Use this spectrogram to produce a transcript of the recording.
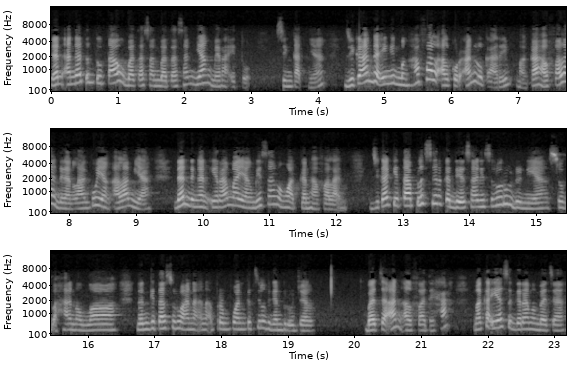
Dan Anda tentu tahu batasan-batasan yang merah itu. Singkatnya, jika Anda ingin menghafal Al-Quranul Karim, maka hafalah dengan lagu yang alamiah dan dengan irama yang bisa menguatkan hafalan. Jika kita plesir ke desa di seluruh dunia, subhanallah, dan kita suruh anak-anak perempuan kecil dengan berujar bacaan Al-Fatihah, maka ia segera membaca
